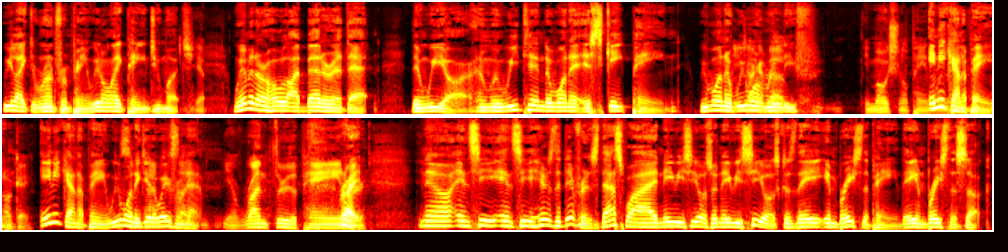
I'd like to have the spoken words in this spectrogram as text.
we like to run from pain. We don't like pain too much. Yep. Women are a whole lot better at that than we are. And when we tend to want to escape pain, we want to we want relief. Emotional pain. Any kind of pain. Okay. Any kind of pain. We want to get away from it's that. You know, run through the pain. Right. or- Now and see and see here's the difference. That's why Navy SEALs are Navy SEAls because they embrace the pain. They embrace the suck.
